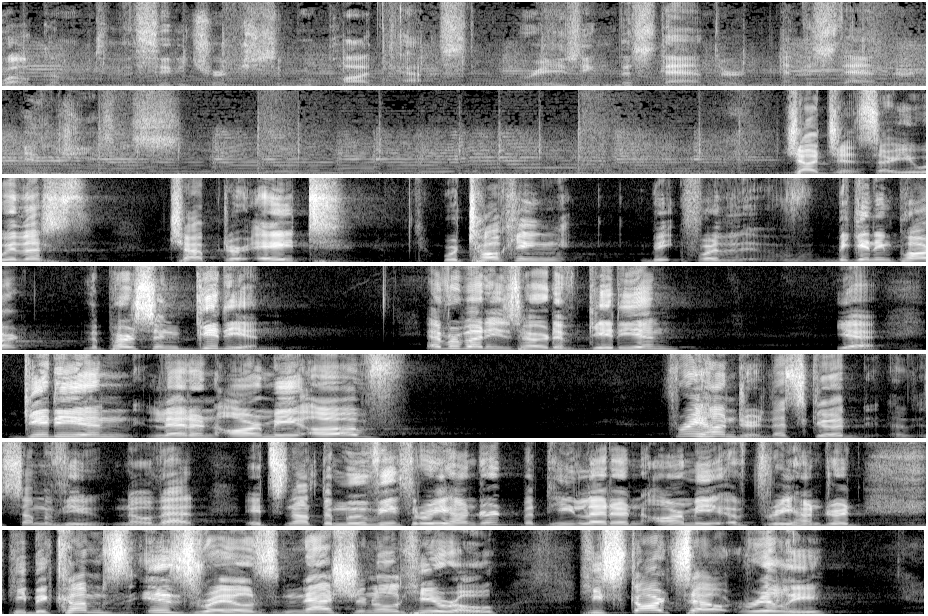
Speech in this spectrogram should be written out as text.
Welcome to the City Church Cebu podcast, raising the standard, and the standard is Jesus. Judges, are you with us? Chapter 8. We're talking for the beginning part, the person Gideon. Everybody's heard of Gideon. Yeah, Gideon led an army of 300. That's good. Some of you know that. It's not the movie 300, but he led an army of 300. He becomes Israel's national hero. He starts out really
